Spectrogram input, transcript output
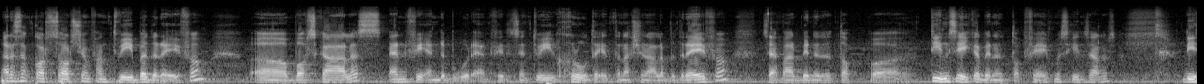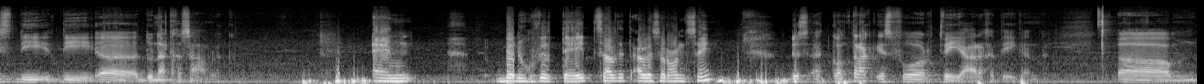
Er is een consortium van twee bedrijven uh, Boskalis, NV en de Boeren NV. Dat zijn twee grote internationale bedrijven, zeg maar binnen de top uh, eh, 10 zeker, binnen de top 5 misschien zelfs. Die, die, die uh, doen dat gezamenlijk. En binnen hoeveel tijd zal dit alles rond zijn? Dus het contract is voor twee jaar getekend. Um,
